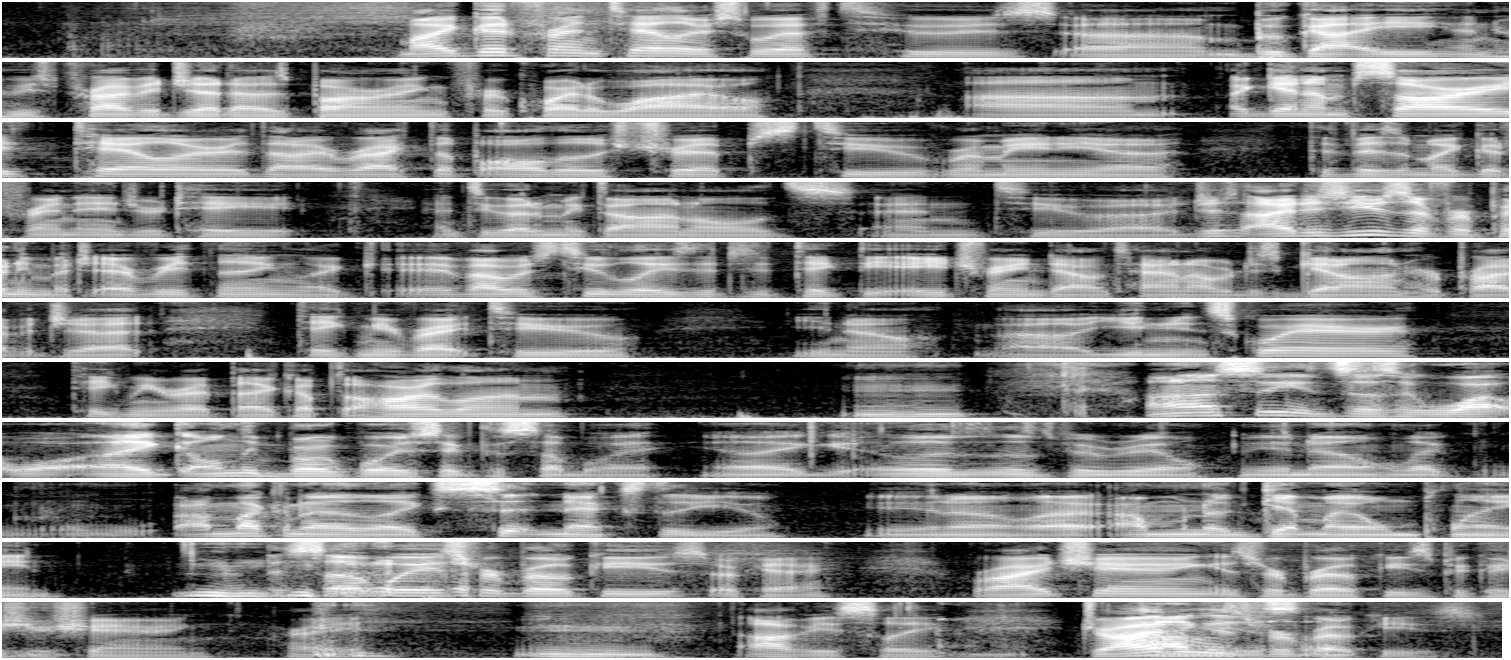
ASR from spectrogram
My good friend Taylor Swift, who's um, Bugatti and whose private jet I was borrowing for quite a while. Um, again, I'm sorry, Taylor, that I racked up all those trips to Romania to visit my good friend Andrew Tate and to go to McDonald's and to uh, just I just use her for pretty much everything. Like if I was too lazy to take the A train downtown, I would just get on her private jet, take me right to you know uh, Union Square, take me right back up to Harlem. hmm Honestly, it's just like what, what like only broke boys take the subway. Like let's, let's be real, you know. Like I'm not gonna like sit next to you. You know, I, I'm gonna get my own plane. The subway is for brokies, okay. Ride sharing is for brokies because you're sharing, right? hmm Obviously, driving is for Obviously. brokies,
